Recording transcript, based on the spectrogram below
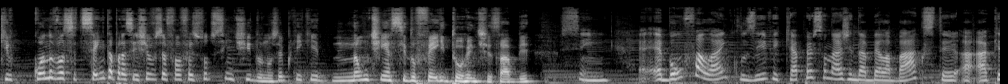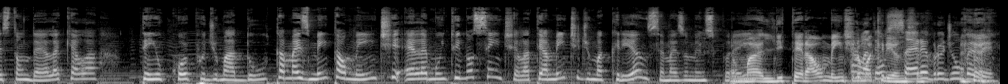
que quando você senta para assistir, você fala, faz todo sentido. Não sei porque que não tinha sido feito antes, sabe? Sim. É, é bom falar, inclusive, que a personagem da Bella Baxter, a, a questão dela é que ela tem o corpo de uma adulta, mas mentalmente ela é muito inocente. Ela tem a mente de uma criança, mais ou menos por é aí. Uma literalmente ela de uma tem criança. o cérebro de um bebê.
